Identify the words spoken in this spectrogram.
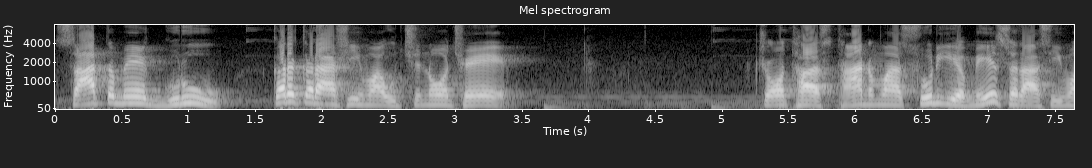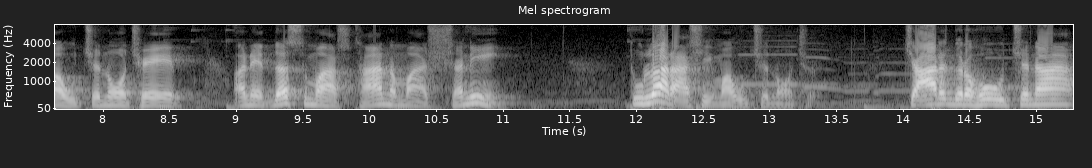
સાતમે ગુરુ કર્ક રાશિમાં ઉચ્ચનો છે. ચોથા સ્થાનમાં સૂર્ય મેષ રાશિમાં ઉચ્ચનો છે અને દસમા સ્થાનમાં શનિ તુલા રાશિમાં ઉચ્ચનો છે. ચાર ગ્રહો ઉચ્ચના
